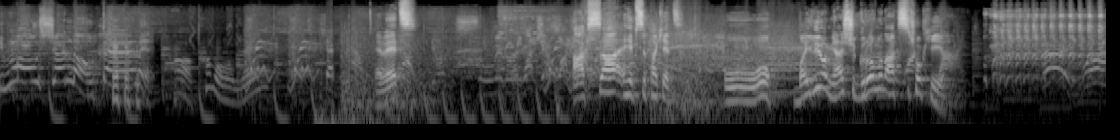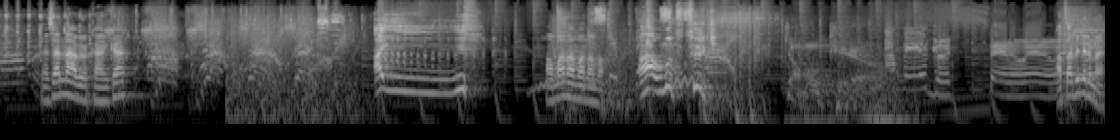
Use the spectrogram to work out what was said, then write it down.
emotional, damn it. Evet. Aksa hepsi paket. Oo bayılıyorum ya şu Grom'un aksı çok iyi. Ya sen ne yapıyorsun kanka? Ay! Aman aman aman. Aha Umut Türk. Atabilir mi?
